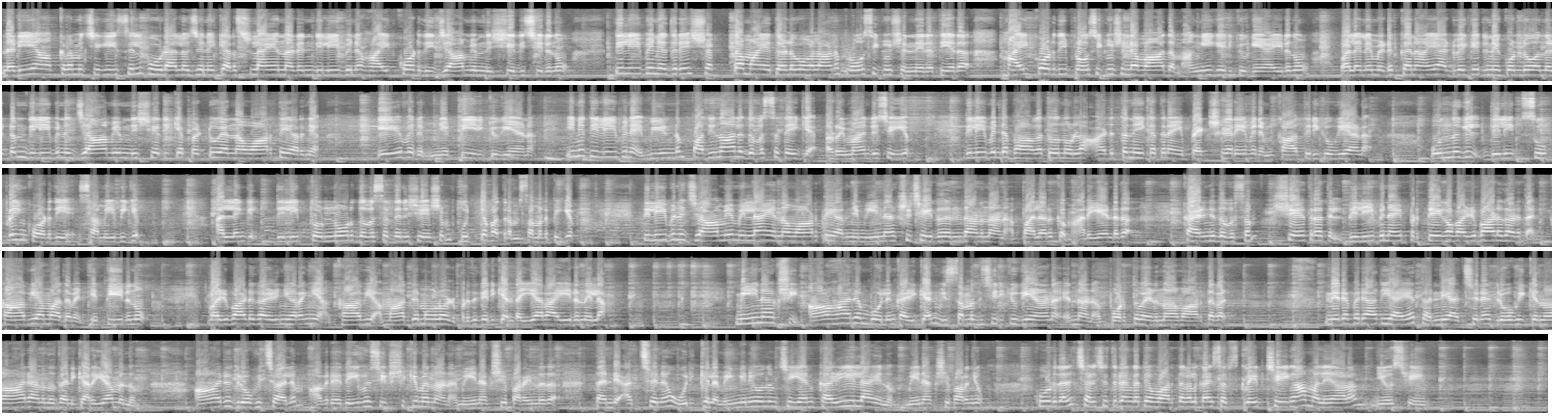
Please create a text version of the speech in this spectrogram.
നടിയെ ആക്രമിച്ച കേസിൽ ഗൂഢാലോചനയ്ക്ക് അറസ്റ്റിലായ നടൻ ദിലീപിന് ഹൈക്കോടതി ജാമ്യം നിഷേധിച്ചിരുന്നു. ദിലീപിനെതിരെ ശക്തമായ തെളിവുകളാണ് പ്രോസിക്യൂഷൻ നിരത്തിയത്. ഹൈക്കോടതി പ്രോസിക്യൂഷന്റെ വാദം അംഗീകരിക്കുകയായിരുന്നു. വളരെ മിടുക്കനായ അഡ്വക്കേറ്റിനെ കൊണ്ടുവന്നിട്ടും ദിലീപിന് ജാമ്യം നിഷേധിക്കപ്പെട്ടു എന്ന വാർത്തയറിഞ്ഞ് ഏവരും ഞെട്ടിയിരിക്കുകയാണ്. ഇനി ദിലീപിനെ വീണ്ടും പതിനാല് ദിവസത്തേക്ക് റിമാൻഡ് ചെയ്യും. ദിലീപിന്റെ ഭാഗത്തു നിന്നുള്ള അടുത്ത നീക്കത്തിനായി പ്രേക്ഷകരേവരും കാത്തിരിക്കുകയാണ്. ഒന്നുകിൽ ദിലീപ് സുപ്രീം കോടതിയെ സമീപിക്കും. അല്ലെങ്കിൽ ദിലീപ് തൊണ്ണൂറ് ദിവസത്തിന് ശേഷം കുറ്റപത്രം സമർപ്പിക്കും. ദിലീപിന് ജാമ്യമില്ല എന്ന വാർത്തയറിഞ്ഞ് മീനാക്ഷി ചെയ്തത് എന്താണെന്നാണ് പലർക്കും അറിയേണ്ടത്. കഴിഞ്ഞ ദിവസം ക്ഷേത്രത്തിൽ ദിലീപിനായി പ്രത്യേക വഴിപാട് നടത്താൻ കാവ്യ മാധവൻ എത്തിയിരുന്നു. വഴിപാട് കഴിഞ്ഞിറങ്ങിയ കാവ്യ മാധ്യമങ്ങളോട് പ്രതികരിക്കാൻ തയ്യാറായിരുന്നില്ല. മീനാക്ഷി ആഹാരം പോലും കഴിക്കാൻ വിസമ്മതിച്ചിരിക്കുകയാണ് എന്നാണ് പുറത്തുവരുന്ന വാർത്തകൾ. നിരപരാധിയായ തന്റെ അച്ഛനെ ദ്രോഹിക്കുന്നത് ആരാണെന്ന് തനിക്കറിയാമെന്നും ആര് ദ്രോഹിച്ചാലും അവരെ ദൈവം ശിക്ഷിക്കുമെന്നാണ് മീനാക്ഷി പറയുന്നത്. തന്റെ അച്ഛന് ഒരിക്കലും ഇങ്ങനെയൊന്നും ചെയ്യാൻ കഴിയില്ല എന്നും മീനാക്ഷി പറഞ്ഞു. കൂടുതൽ ചലച്ചിത്ര രംഗത്തെ വാർത്തകൾക്കായി സബ്സ്ക്രൈബ് ചെയ്യുക. Malayalam news stream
